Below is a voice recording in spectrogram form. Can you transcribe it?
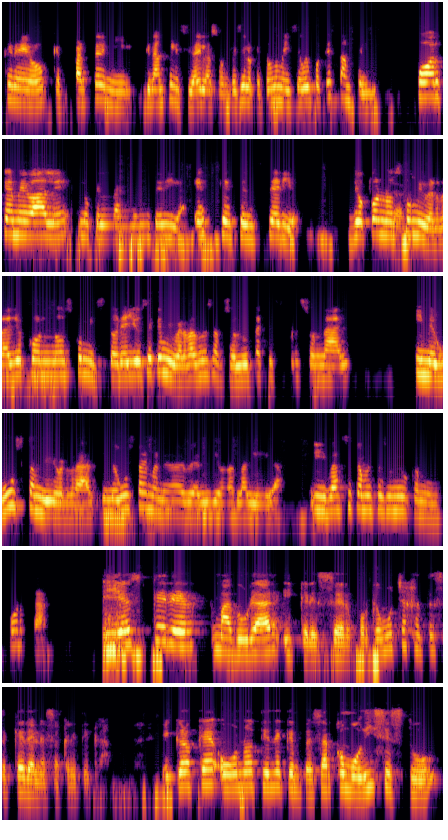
creo que parte de mi gran felicidad y la sonrisa y lo que todo me dice, güey, ¿por qué es tan feliz? Porque me vale lo que la gente diga. Es que es en serio. Yo conozco mi verdad, yo conozco mi historia, yo sé que mi verdad no es absoluta, que es personal, y me gusta mi verdad y me gusta mi manera de ver y llevar la vida. Y básicamente es lo único que me importa. Y es querer madurar y crecer, porque mucha gente se queda en esa crítica. Y creo que uno tiene que empezar, como dices tú,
